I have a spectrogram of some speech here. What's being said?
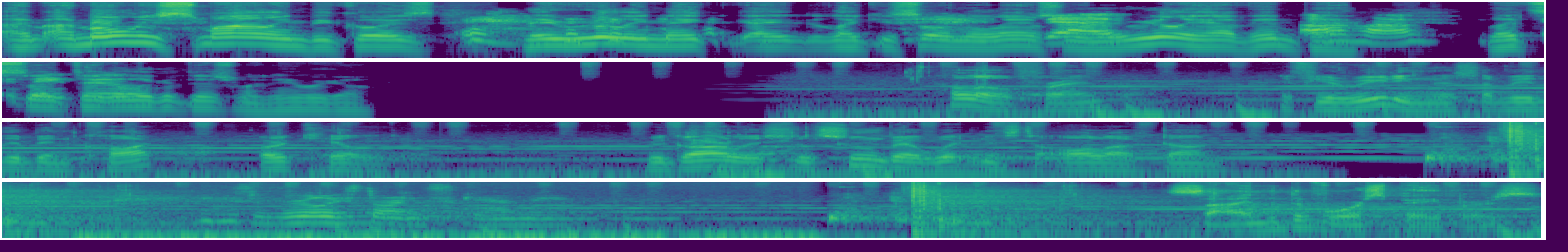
I'm, I'm only smiling because they really make, uh, like you saw in the last one, they really have impact. Uh-huh. Let's uh, They take a look at this one. Here we go. Hello, friend. If you're reading this, I've either been caught or killed. Regardless, you'll soon bear witness to all I've done. He's really starting to scare me. Sign the divorce papers,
